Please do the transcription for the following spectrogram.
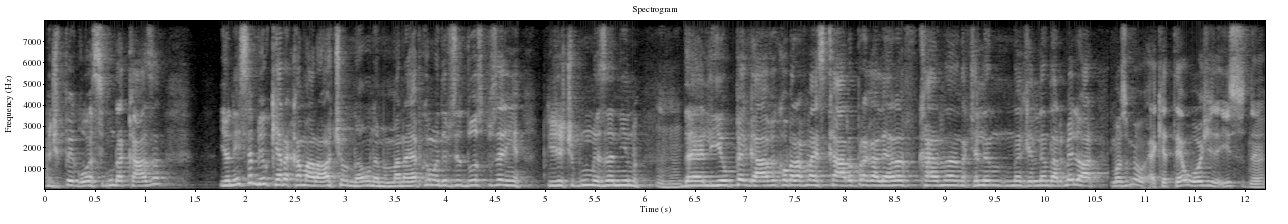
A gente pegou a segunda casa e eu nem sabia o que era camarote ou não, né? Mas na época eu mandei fazer duas pulseirinhas, porque já tipo um mezanino. Daí ali eu pegava e cobrava mais caro pra galera ficar na- naquele, naquele andar melhor. Mas, meu, é que até hoje é isso, né?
